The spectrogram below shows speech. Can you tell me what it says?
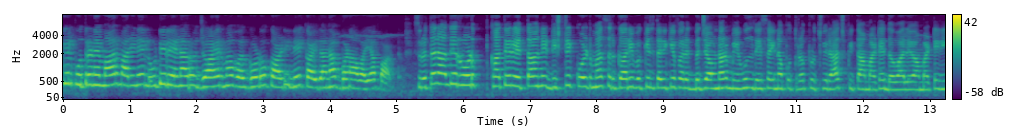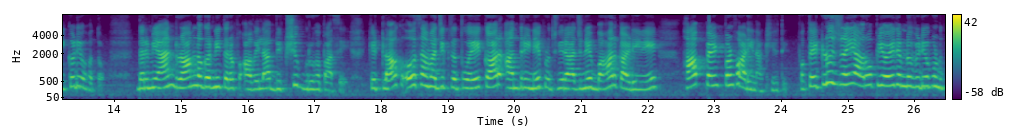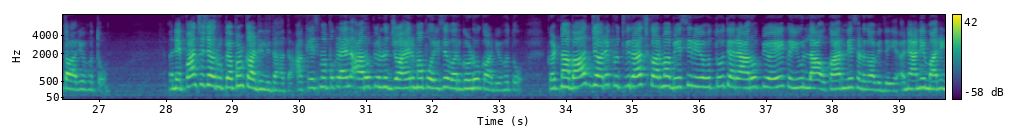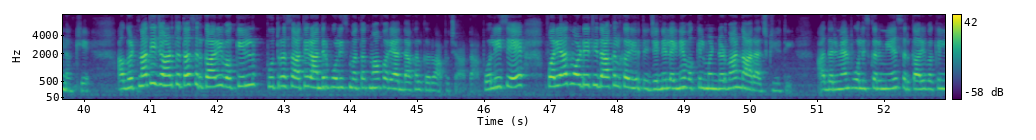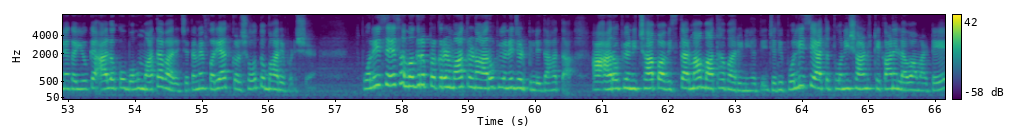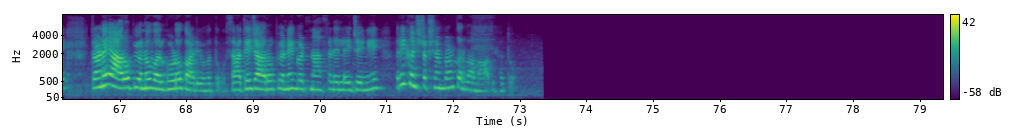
વકીલ પુત્રને માર મારીને લૂંટી રહેનારો જાહેરમાં વરઘોડો કાઢીને કાયદાના ભણાવાયા પાઠ. સુરતના નાંદેર રોડ ખાતે રહેતા અને ડિસ્ટ્રિક્ટ કોર્ટમાં સરકારી વકીલ તરીકે ફરજ બજાવનાર મેહુલ દેસાઈના પુત્ર પૃથ્વીરાજ પિતા માટે દવા લેવા માટે નીકળ્યો હતો. દરમિયાન રામનગરની તરફ આવેલા ભિક્ષુક ગૃહ પાસે કેટલાક અસામાજિક તત્વોએ કાર આંતરીને પૃથ્વીરાજને બહાર કાઢીને હાફ પેન્ટ પણ ફાડી નાખી હતી. ફક્ત એટલું જ નહીં, આરોપીઓએ તેમનો વીડિયો પણ ઉતાર્યો હતો. અને પાંચ હજાર રૂપિયા પણ કાઢી લીધા હતા. આ કેસમાં પકડાયેલા આરોપીઓનો જાહેરમાં પોલીસે વરઘોડો કાઢ્યો હતો. ઘટના બાદ જ્યારે પૃથ્વીરાજ કારમાં બેસી રહ્યો હતો, ત્યારે આરોપીઓએ કહ્યું, લાવ, કારને સળગાવી દઈએ અને આને મારી નાખીએ. આ ઘટનાથી જાણ થતાં સરકારી વકીલ પુત્ર સાથે રાંદેર પોલીસ મથકમાં ફરિયાદ દાખલ કરવા પહોંચ્યા હતા. પોલીસે ફરિયાદ મોડેથી દાખલ કરી હતી, જેને લઈને વકીલ મંડળમાં નારાજગી હતી. આ દરમિયાન પોલીસકર્મીએ સરકારી વકીલને કહ્યું કે, આ લોકો બહુ માથાભારે છે. તમે ફરિયાદ કરશો તો ભારે પડશે. પોલીસે સમગ્ર પ્રકરણમાં ત્રણ આરોપીઓને ઝડપી લીધા હતા. આ આરોપીઓની છાપ આ વિસ્તારમાં માથાભારીની હતી, જેથી પોલીસે આ તત્વોની શાણ ઠેકાણે લાવવા માટે ત્રણેય આરોપીઓનો વરઘોડો કાઢ્યો હતો. સાથે જ આરોપીઓને ઘટના સ્થળે લઈ જઈને રિકન્સ્ટ્રક્શન પણ કરવામાં આવ્યું હતું.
